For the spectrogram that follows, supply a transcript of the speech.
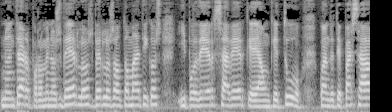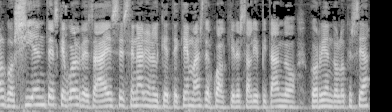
no entrar o por lo menos verlos, verlos automáticos y poder saber que aunque tú cuando te pasa algo sientes que vuelves a ese escenario en el que te quemas, del cual quieres salir pitando, corriendo, lo que sea,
